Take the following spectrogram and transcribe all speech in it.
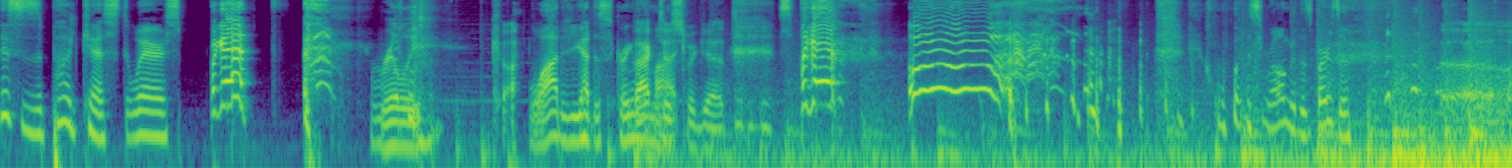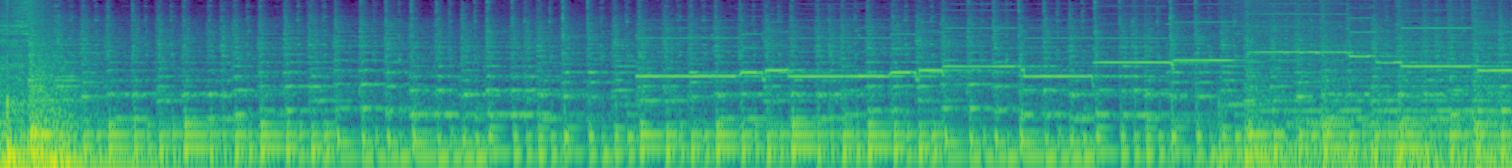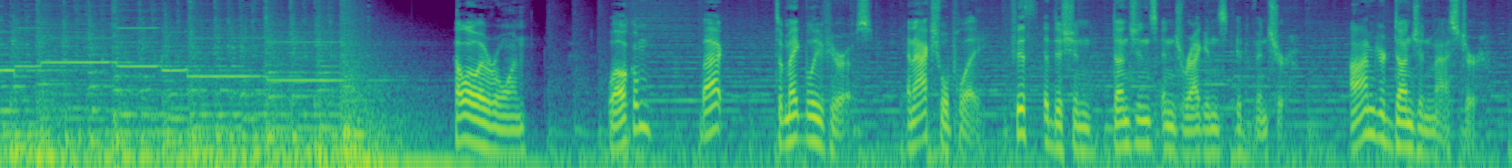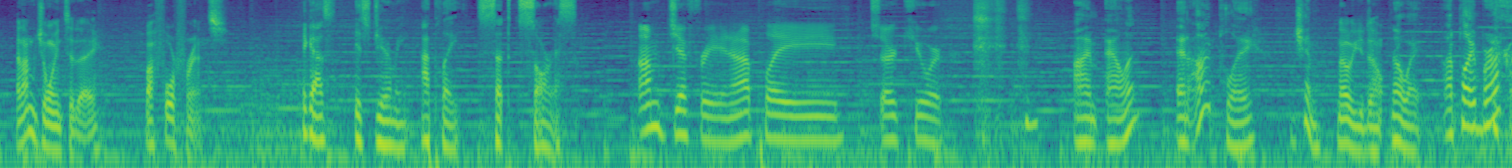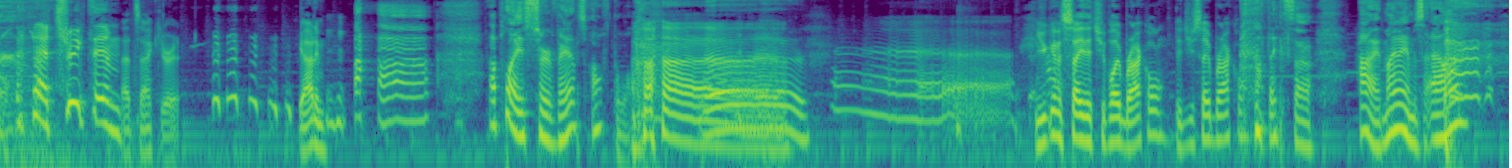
This is a podcast where spaghetti. Really? God. Why did you have to scream Back in the to spaghetti. Spaghetti. what is wrong with this person? Hello, Welcome back to Make Believe Heroes, an actual play, 5th edition Dungeons and Dragons adventure. I'm your dungeon master, and I'm joined today by four friends. Hey guys, it's Jeremy. I play Sut Saurus. I'm Jeffrey, and I play Sir Cure. I'm Alan, and I play Jim. No, you don't. No, wait. I play Brackle. I tricked him. That's accurate. Got him. I play Sir Vance off the wall. Uh, you gonna say that you play Brackle? Did you say Brackle? I think so. Hi, my name is Alan,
